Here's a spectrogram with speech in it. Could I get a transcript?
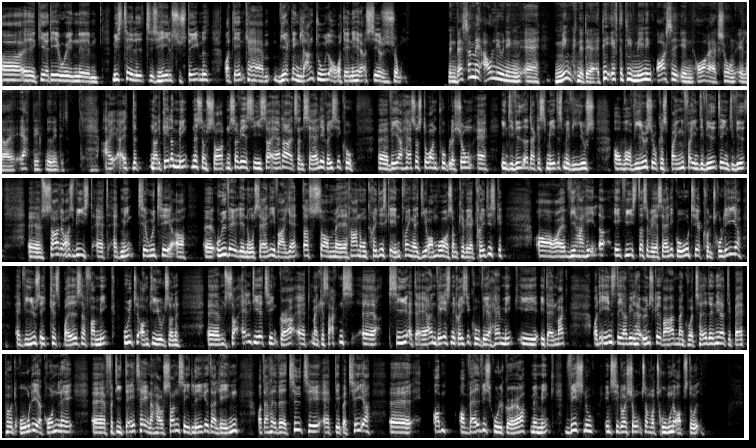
øh, giver det jo en øh, mistillid til hele systemet, og den kan have virkning langt ud over denne her situation. Men hvad så med aflivningen af minkene der? Er det efter din mening også en overreaktion, eller er det nødvendigt? Ej, ej det, når det gælder minkene som sådan, så vil jeg sige, så er der altså en særlig risiko øh, ved at have så stor en population af individer, der kan smittes med virus, og hvor virus jo kan springe fra individ til individ. Øh, så er det også vist, at, at mink ser ud til at øh, udvælge nogle særlige varianter, som øh, har nogle kritiske ændringer i de områder, som kan være kritiske. Og øh, vi har heller ikke vist os at være særlig gode til at kontrollere, at virus ikke kan sprede sig fra mink ud til omgivelserne. Øhm, så alle de her ting gør, at man kan sagtens øh, sige, at der er en væsentlig risiko ved at have mink i, i Danmark. Og det eneste, jeg ville have ønsket, var, at man kunne have taget den her debat på et roligere grundlag, øh, fordi dataene har jo sådan set ligget der længe, og der havde været tid til at debattere øh, om og hvad vi skulle gøre med mink, hvis nu en situation, som var truende, opstod.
